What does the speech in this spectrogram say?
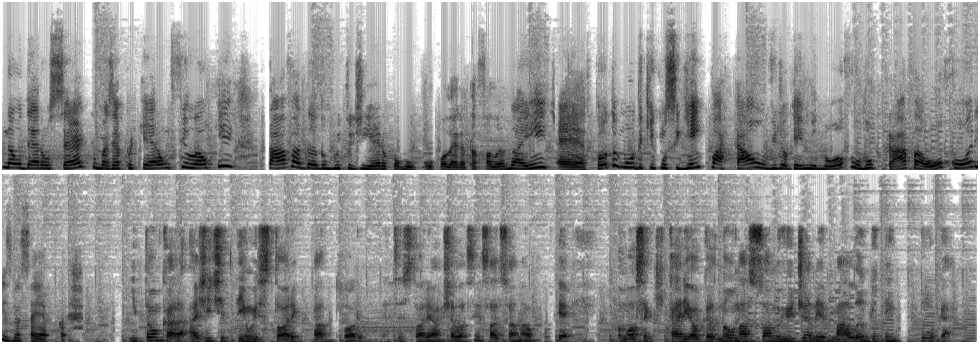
não deram certo, mas é porque era um filão que tava dando muito dinheiro, como o colega tá falando aí. É, todo mundo que conseguia emplacar um videogame novo lucrava horrores nessa época. Então, cara, a gente tem uma história que eu adoro. Essa história eu acho ela sensacional, porque mostra que carioca não nasce só no Rio de Janeiro. Malandro tem em todo lugar.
